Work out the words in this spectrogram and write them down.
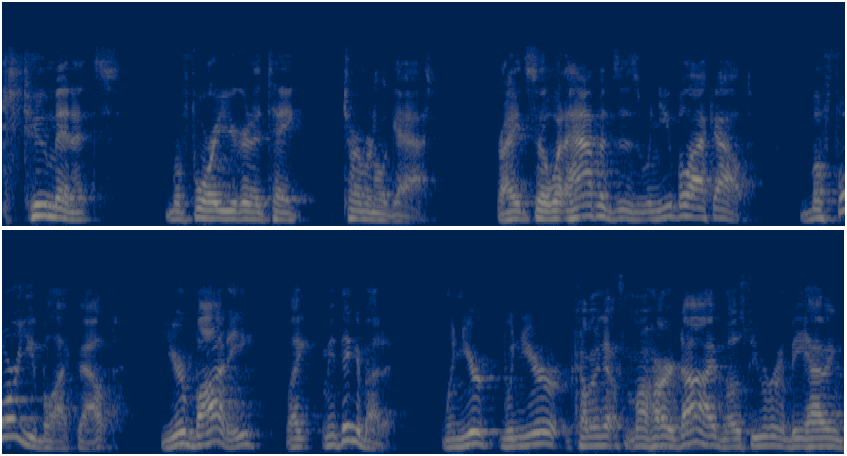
two minutes before you're going to take terminal gas, right? So what happens is when you black out, before you blacked out, your body, like I mean, think about it when you're when you're coming up from a hard dive, most people are going to be having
